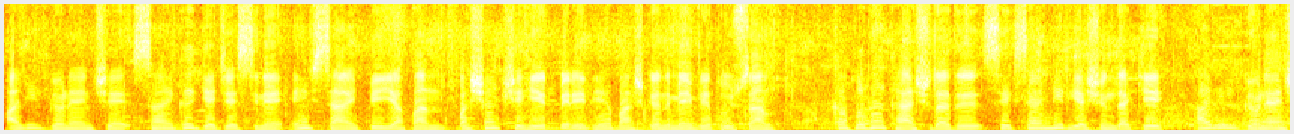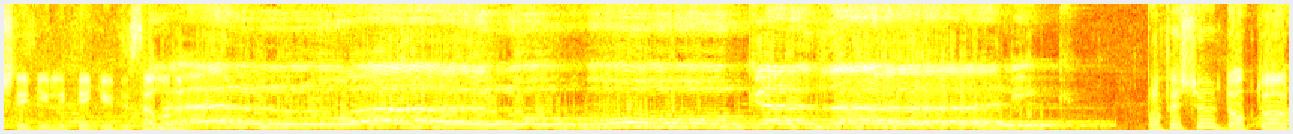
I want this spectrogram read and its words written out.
Halil Gönenç'e saygı gecesine ev sahipliği yapan Başakşehir Belediye Başkanı Mevlüt Uysal, kapıda karşıladığı 81 yaşındaki Halil Gönenç'le birlikte girdi salona. Profesör Doktor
